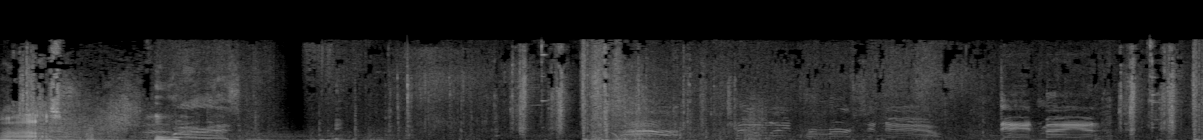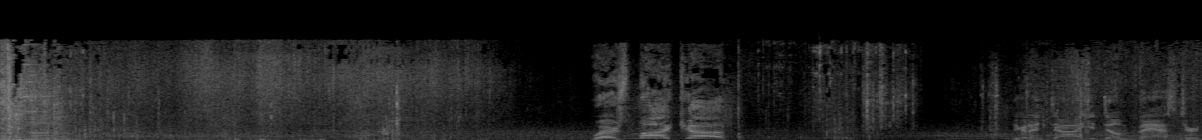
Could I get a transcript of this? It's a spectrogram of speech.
Oh, that's cool. Where is Ah! Too late for mercy now, dead man! Where's Micah? You're gonna die, you dumb bastard.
